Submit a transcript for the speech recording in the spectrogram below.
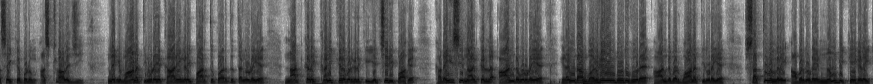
அசைக்கப்படும். அஸ்ட்ராலஜி இன்னைக்கு வானத்தினுடைய காரியங்களை பார்த்து பார்த்து தங்களுடைய நாட்களை கணிக்கிறவர்களுக்கு எச்சரிப்பாக கடைசி நாட்களில் ஆண்டவருடைய இரண்டாம் வருகையின் போது கூட ஆண்டவர் வானத்தினுடைய சத்துவங்களை அவர்களுடைய நம்பிக்கைகளை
